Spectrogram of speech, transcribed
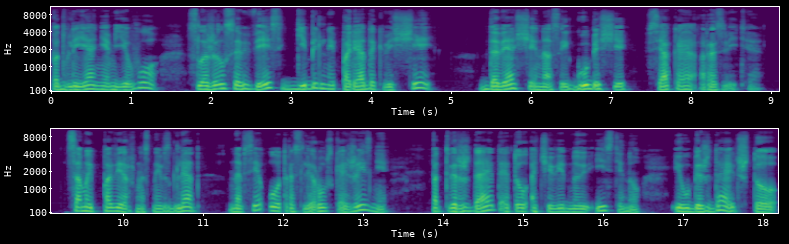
Под влиянием его сложился весь гибельный порядок вещей, давящий нас и губящий всякое развитие. Самый поверхностный взгляд на все отрасли русской жизни подтверждает эту очевидную истину и убеждает, что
